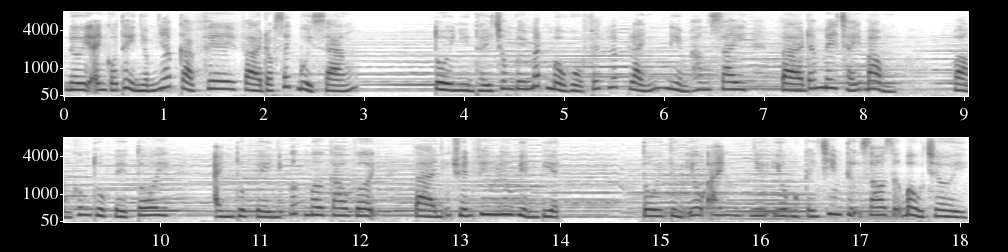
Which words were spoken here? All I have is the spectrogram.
nơi anh có thể nhấm nháp cà phê và đọc sách buổi sáng. Tôi nhìn thấy trong đôi mắt màu hổ phách lấp lánh niềm hăng say và đam mê cháy bỏng. Hoàng không thuộc về tôi, anh thuộc về những ước mơ cao vợi và những chuyến phiêu lưu biển biệt. Tôi từng yêu anh như yêu một cánh chim tự do giữa bầu trời.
